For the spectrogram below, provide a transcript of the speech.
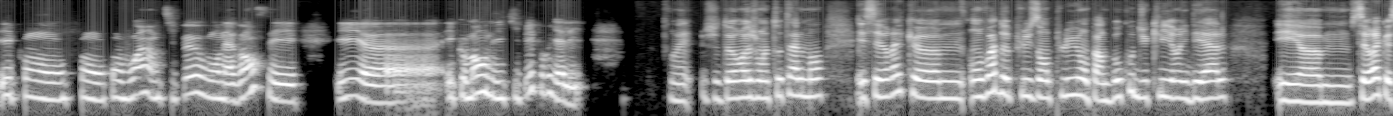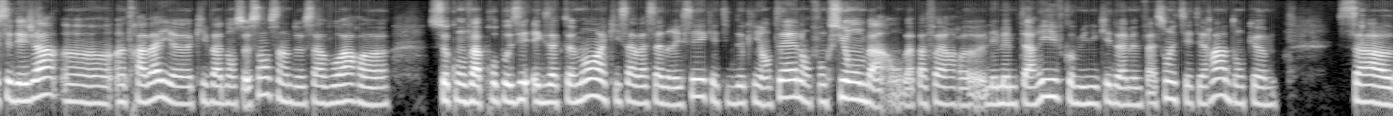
et qu'on voit un petit peu où on avance et, et, comment on est équipé pour y aller. Oui, je te rejoins totalement. Et c'est vrai qu'on on voit de plus en plus, on parle beaucoup du client idéal. Et c'est vrai que c'est déjà un, travail qui va dans ce sens, hein, de savoir ce qu'on va proposer exactement, à qui ça va s'adresser, quel type de clientèle. En fonction, bah, on va pas faire les mêmes tarifs, communiquer de la même façon, etc. Donc, ça,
